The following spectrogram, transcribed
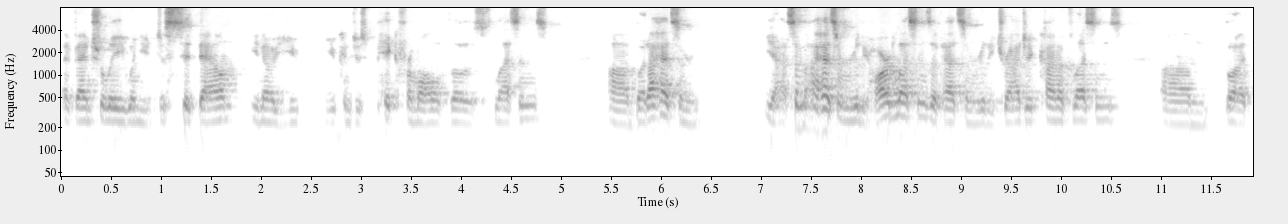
eventually when you just sit down, you know, you you can just pick from all of those lessons. Uh, but I had some, yeah, some I had some really hard lessons. I've had some really tragic kind of lessons. Um, but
